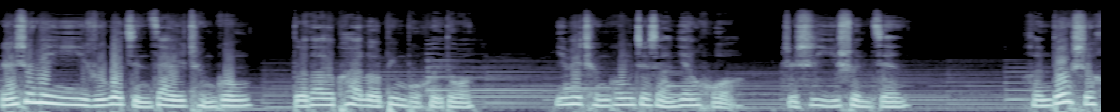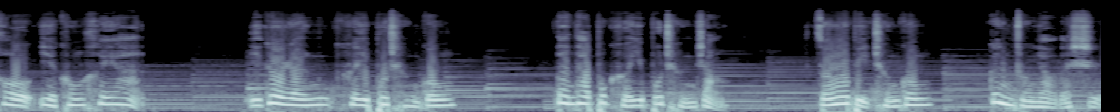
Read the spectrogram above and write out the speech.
人生的意义如果仅在于成功，得到的快乐并不会多，因为成功就像烟火，只是一瞬间。很多时候，夜空黑暗，一个人可以不成功，但他不可以不成长。总有比成功更重要的事。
